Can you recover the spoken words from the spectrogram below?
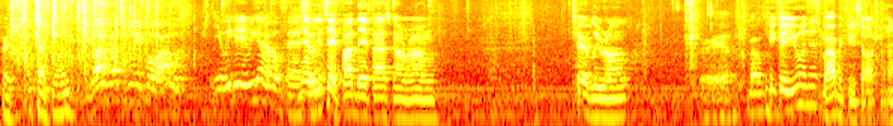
First attempt one. Y'all got 24 hours. Yeah, we did. We got a whole fast. Yeah, we could say five day fast gone wrong. Terribly wrong. For real. Bro, Kika, you and this barbecue sauce, man.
